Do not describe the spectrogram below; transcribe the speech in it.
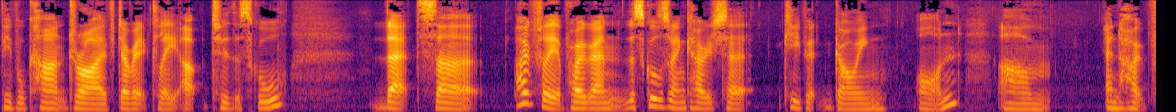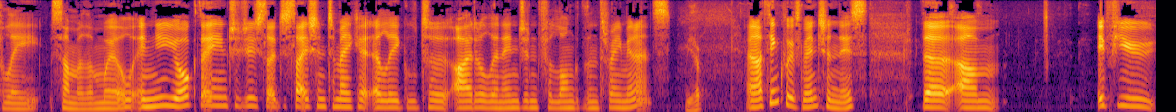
people can't drive directly up to the school. That's uh, hopefully a program the schools are encouraged to keep it going on. Um, and hopefully some of them will. In New York, they introduced legislation to make it illegal to idle an engine for longer than three minutes. Yep. And I think we've mentioned this. The um, if you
